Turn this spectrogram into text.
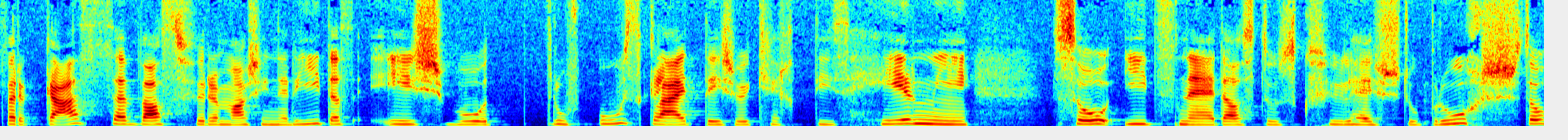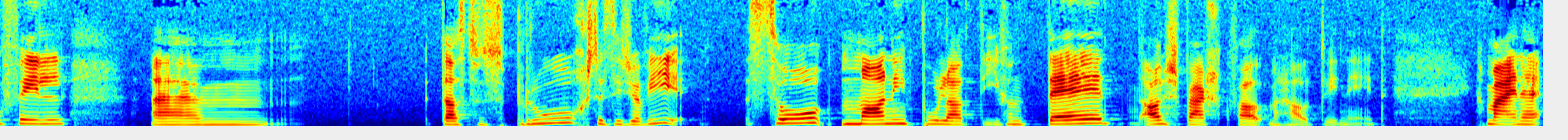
vergessen, was für eine Maschinerie das ist, wo darauf ausgelegt ist, wirklich dein Hirn so einzunehmen, dass du das Gefühl hast, du brauchst so viel, ähm, dass du es brauchst. Das ist ja wie so manipulativ und der Aspekt gefällt mir halt wie nicht. Ich meine,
